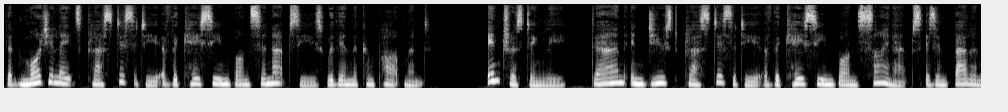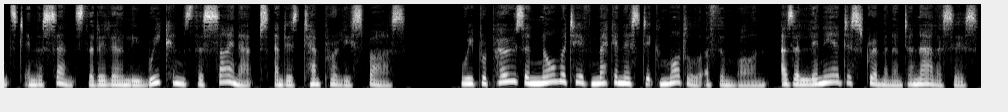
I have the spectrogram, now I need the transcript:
that modulates plasticity of the KC-MBON synapses within the compartment. Interestingly, DAN induced plasticity of the KC-MBON synapse is imbalanced in the sense that it only weakens the synapse and is temporally sparse. We propose a normative mechanistic model of the MBON as a linear discriminant analysis,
